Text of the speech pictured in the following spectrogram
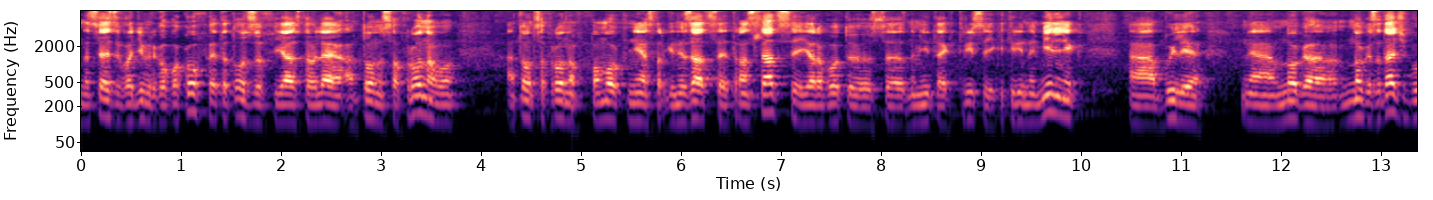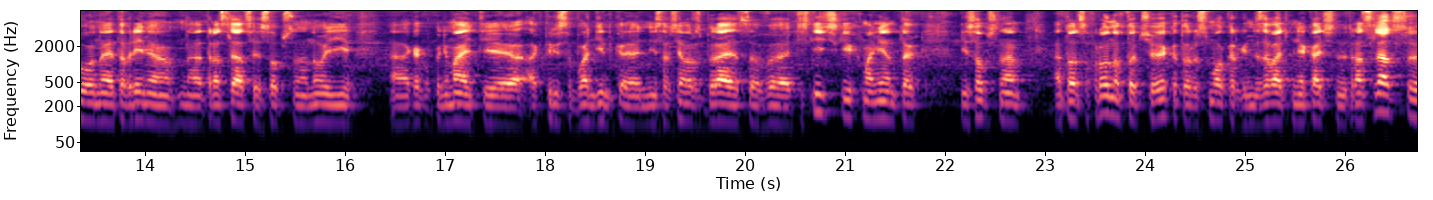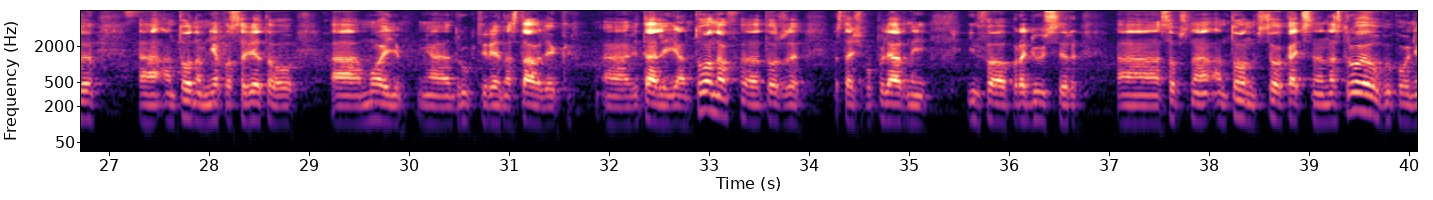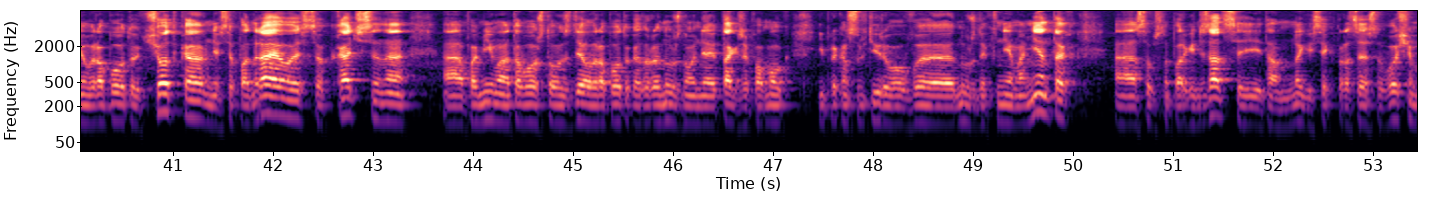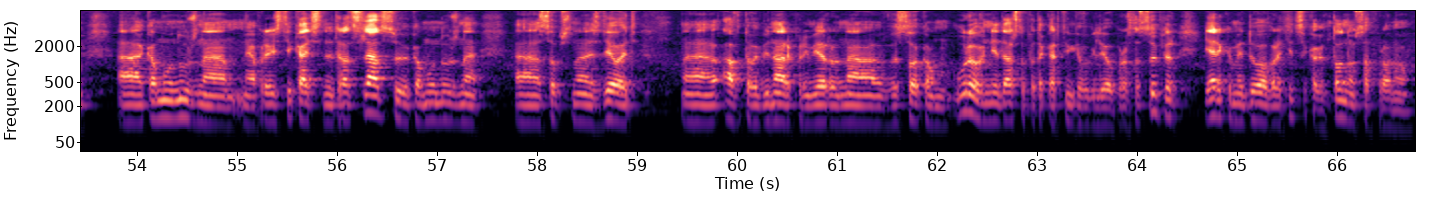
На связи Владимир Колпаков. Этот отзыв я оставляю Антону Сафронову. Антон Сафронов помог мне с организацией трансляции. Я работаю с знаменитой актрисой Екатериной Мельник. А, были а, много, много задач было на это время трансляции, собственно. Ну и, а, как вы понимаете, актриса-блондинка не совсем разбирается в технических моментах. И, собственно, Антон Сафронов тот человек, который смог организовать мне качественную трансляцию. Антона мне посоветовал мой друг-наставник Виталий Антонов, тоже достаточно популярный инфопродюсер. Собственно, Антон все качественно настроил, выполнил работу четко, мне все понравилось, все качественно. Помимо того, что он сделал работу, которую нужно, он мне также помог и проконсультировал в нужных мне моментах собственно, по организации там многих всех процессов. В общем, кому нужно провести качественную трансляцию, кому нужно, собственно, сделать Э, автовебинар, к примеру, на высоком уровне, да, чтобы эта картинка выглядела просто супер, я рекомендую обратиться к Антону Сафронову.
